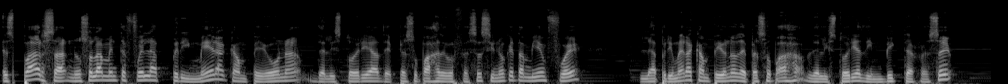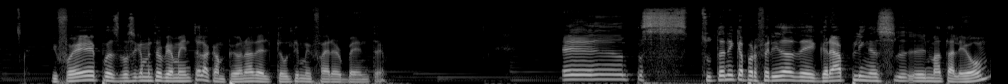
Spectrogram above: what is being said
Esparza no solamente fue la primera campeona de la historia de peso paja de UFC, sino que también fue la primera campeona de peso paja de la historia de Invicta FC. Y fue, pues básicamente, obviamente, la campeona del The Ultimate Fighter 20. Eh, pues, su técnica preferida de grappling es el mataleón.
